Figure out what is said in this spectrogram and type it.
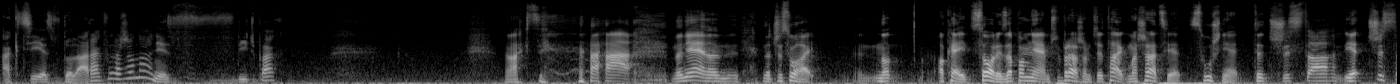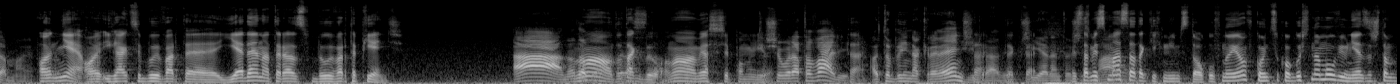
akcji jest w dolarach wyrażona, nie jest w liczbach? No akcje. no nie, no, znaczy słuchaj, no okej, sorry, zapomniałem, przepraszam cię, tak, masz rację, słusznie, ty, 300? Je- 300 mają. O nie, o, ich akcje były warte 1, a teraz były warte 5. A, no No, dobra. to teraz tak było. No, ja się To pomyliłem. się uratowali. Tak. Ale to byli na krawędzi Tak, prawie. tak, tak. jeden to Więc tam jest mało. masa takich meme stoków, no i on w końcu kogoś namówił, nie? Zresztą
